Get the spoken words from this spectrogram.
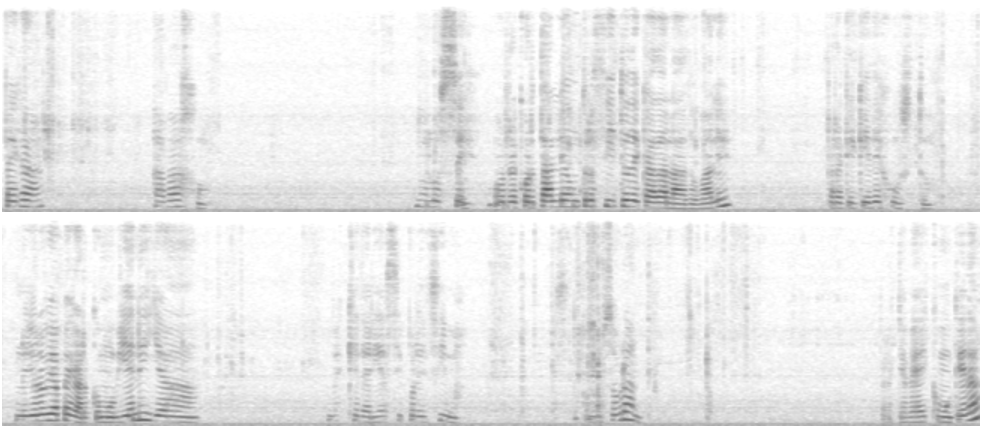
pegar abajo no lo sé o recortarle un trocito de cada lado vale para que quede justo. Bueno, yo lo voy a pegar como viene y ya ¿ves? quedaría así por encima. Como un sobrante. Para que veáis cómo queda.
